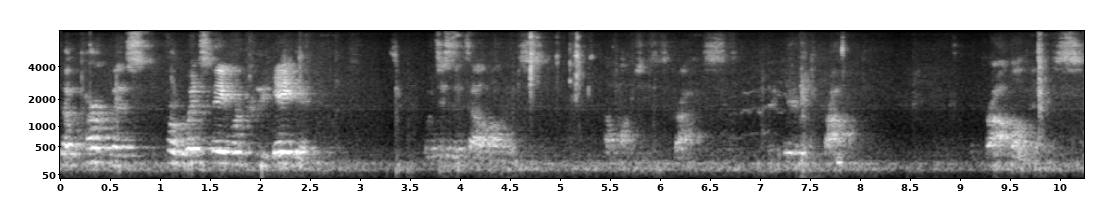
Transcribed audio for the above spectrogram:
the purpose for which they were created, which is to tell others about Jesus Christ. Here's the problem the problem is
